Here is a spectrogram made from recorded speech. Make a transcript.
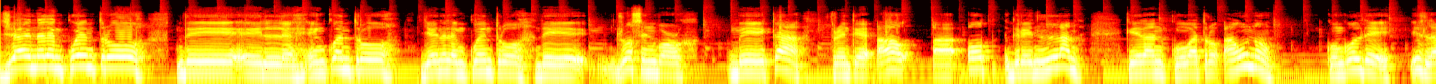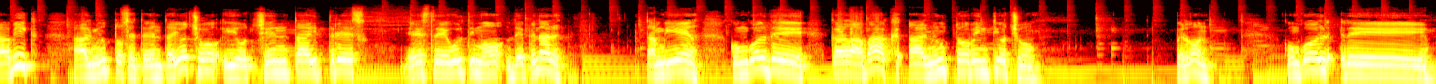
Ya en el encuentro del encuentro Ya en el encuentro de Rosenborg BK frente a, a Ot Grenland quedan 4 a 1 con gol de Islavik al minuto 78 y 83 este último de penal. También con gol de Karabakh al minuto 28. Perdón, con gol de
